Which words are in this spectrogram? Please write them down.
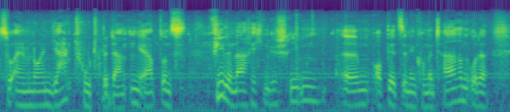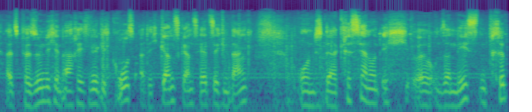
zu einem neuen Jagdhut bedanken. Ihr habt uns viele Nachrichten geschrieben, ähm, ob jetzt in den Kommentaren oder als persönliche Nachricht. Wirklich großartig. Ganz, ganz herzlichen Dank. Und da Christian und ich äh, unseren nächsten Trip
